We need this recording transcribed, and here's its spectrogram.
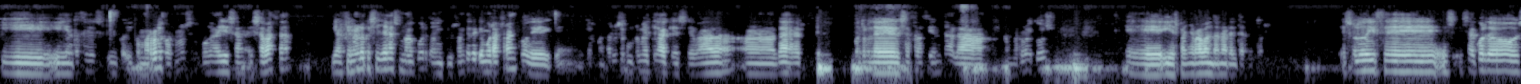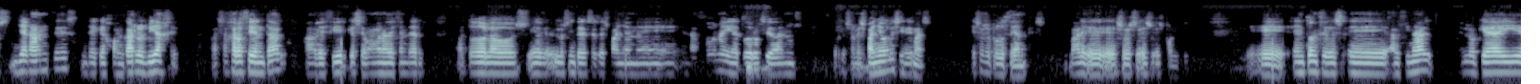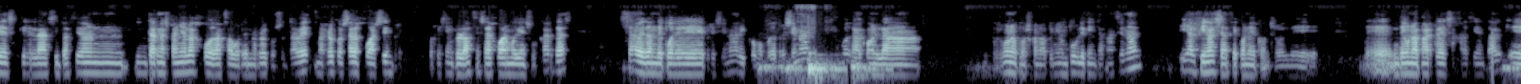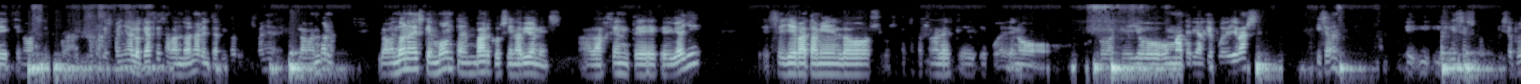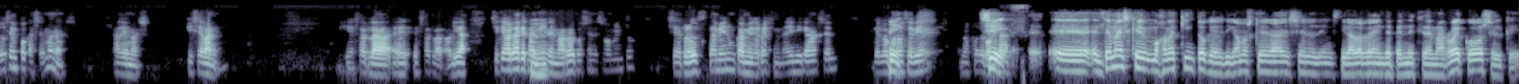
y, entonces, y, con Marruecos, ¿no? Se juega ahí esa, esa baza, y al final lo que se llega es un acuerdo, incluso antes de que muera Franco, de que, Juan Carlos se compromete a que se va a, dar control del Sahara Occidental a, Marruecos, eh, y España va a abandonar el territorio. Eso lo dice, ese acuerdo llega antes de que Juan Carlos viaje al Sáhara Occidental a decir que se van a defender a todos los, eh, intereses de España en, la zona y a todos los ciudadanos porque son españoles y demás. Eso se produce antes, ¿vale? Eso es, eso es político. Eh, entonces, eh, al final, lo que hay es que la situación interna española juega a favor de Marruecos. Otra vez, Marruecos sabe jugar siempre, porque siempre lo hace, sabe jugar muy bien sus cartas sabe dónde puede presionar y cómo puede presionar, juega con la, pues bueno, pues con la opinión pública internacional y al final se hace con el control de, de, una parte del Sahara Occidental que, no va a ser porque España lo que hace es abandonar el territorio. España lo abandona. Lo abandona es que monta en barcos y en aviones a la gente que vive allí, se lleva también los, los personales que, que pueden o todo aquello material que puede llevarse y se van. Y, es eso. Y se produce en pocas semanas, además. Y se van. Y esa es la, eh, esa es la realidad. Sí que es verdad que también en Marruecos en ese momento se produce también un cambio de régimen. Ahí Miguel Ángel, que lo conoce bien, puede Sí, eh, el tema es que Mohamed V, que digamos que era es el instigador de la independencia de Marruecos, el que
